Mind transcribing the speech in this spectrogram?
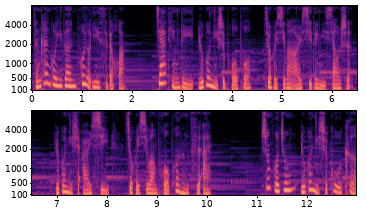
曾看过一段颇有意思的话：家庭里，如果你是婆婆，就会希望儿媳对你孝顺；如果你是儿媳，就会希望婆婆能慈爱。生活中，如果你是顾客，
